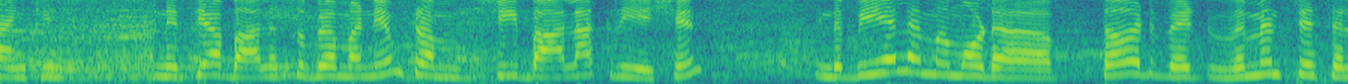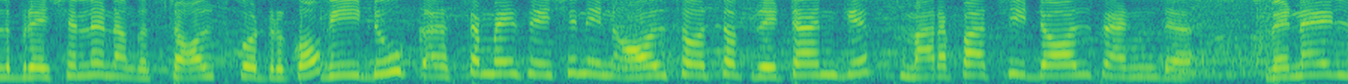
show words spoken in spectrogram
thank you Nithya Balasubramaniam from Sri Bala creations இந்த பிஎல்எம்எம்மோட தேர்ட் விமென்ஸ் டே செலிப்ரேஷனில் நாங்கள் ஸ்டால்ஸ் போட்டிருக்கோம். We do customisation in all sorts of return gifts marapachi dolls and vinyl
